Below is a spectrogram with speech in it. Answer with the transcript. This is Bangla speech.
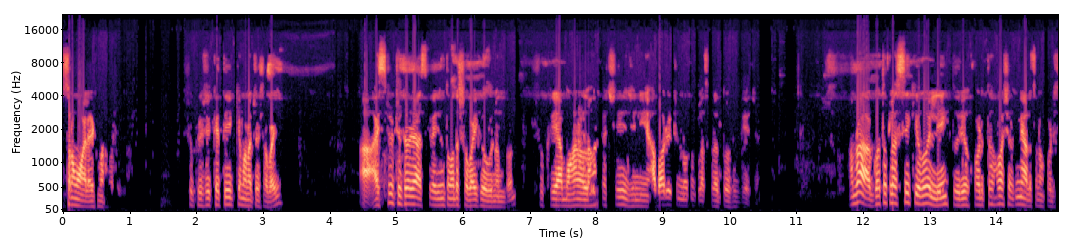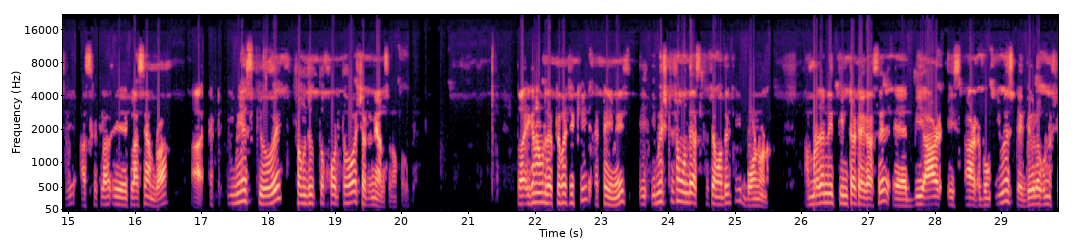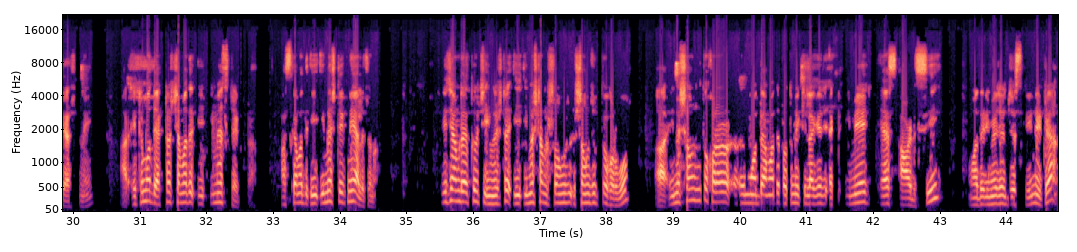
আসসালামু আলাইকুম। রহমতুল্লাহ সুপ্রিয় শিক্ষার্থী, কেমন আছো সবাই? আইসিটি টিউটোরিয়াল আজকের এই জন্য তোমাদের সবাইকে অভিনন্দন। শুক্রিয়া মহান আল্লাহর কাছে, যিনি আবারও একটি নতুন ক্লাস করার তৌফিক দিয়েছেন। আমরা গত ক্লাসে কীভাবে লিঙ্ক তৈরি করতে হয় সেটা নিয়ে আলোচনা করেছি। আজকে ক্লাস এই ক্লাসে আমরা একটা ইমেজ কীভাবে সংযুক্ত করতে হয় সেটা নিয়ে আলোচনা করব। তো এখানে আমরা দেখতে পাচ্ছি কি? একটা ইমেজ এই ইমেজটা সম্বন্ধে আজকে হচ্ছে আমাদের কি বর্ণনা। আমরা জানি তিনটা ট্যাগ আছে বি আর এস আর এবং ইমেজ ট্যাগ যেগুলো কোনো শেষ নেই। আর এটার মধ্যে একটা হচ্ছে আমাদের ইমেজ ট্যাগটা আজকে আমাদের এই ইমেজ ট্যাগ নিয়ে আলোচনা। এই যে আমরা দেখতে পাচ্ছি ইমেজটা এই ইমেজটা আমরা সংযুক্ত করব। ইমেজ সংযুক্ত করার মধ্যে আমাদের প্রথমে কি লাগে একটা ইমেজ এস আর সি আমাদের ইমেজের যে স্ক্রিন এটা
